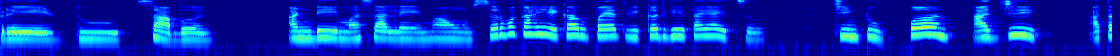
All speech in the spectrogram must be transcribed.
ब्रेड दूध साबण अंडी मसाले मांस सर्व काही एका रुपयात विकत घेता यायचं. चिंटू पण आजी आता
